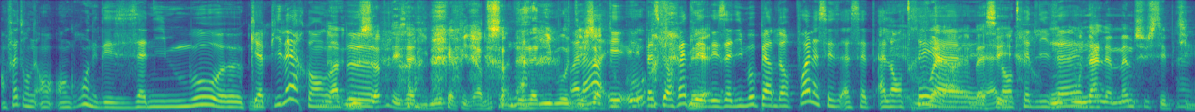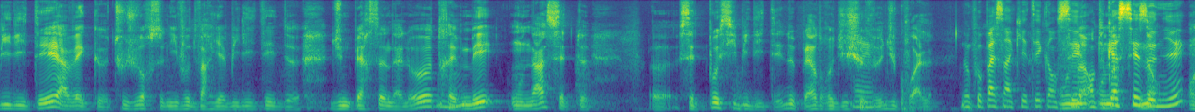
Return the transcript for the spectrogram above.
en fait, on, en, gros, on est des animaux euh, capillaires. Quand nous, sommes des animaux capillaire, nous sommes des animaux déjà tout et, Parce qu'en fait, les, animaux perdent leur poil à, à, l'entrée bah, de l'hiver. On, a la même susceptibilité avec euh, toujours ce niveau de variabilité d'une personne à l'autre, mhm. mais on a cette euh, cette possibilité de perdre du cheveu, du poil. Donc, faut pas s'inquiéter quand c'est, en tout cas, saisonnier. Non,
